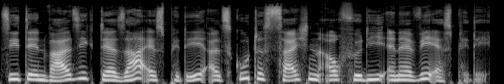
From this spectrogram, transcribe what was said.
sieht den Wahlsieg der Saar-SPD als gutes Zeichen auch für die NRW-SPD.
